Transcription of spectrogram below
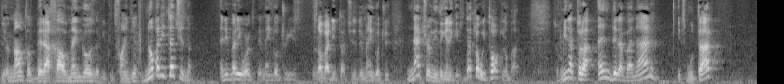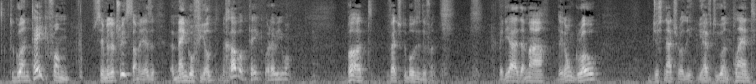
the amount of beracha of mangoes that you could find here. Nobody touches them. Anybody works the mango trees, nobody touches the mango trees. Naturally, they're going to give. That's what we're talking about. So Mina Torah and the Rabbanan, it's mutar to go and take from similar trees. Somebody has a, a mango field, bechavot, take whatever you want. But vegetables is different. Peri ha'adama, they don't grow just naturally. You have to go and plant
